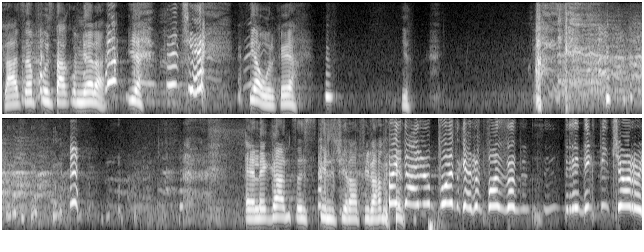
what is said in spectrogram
Lasă fusta cum era. Ia. De ce? Ia urcă, ia. Ia. Eleganță, stil și rafinament. Păi dar nu pot, că nu pot să ridic piciorul,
